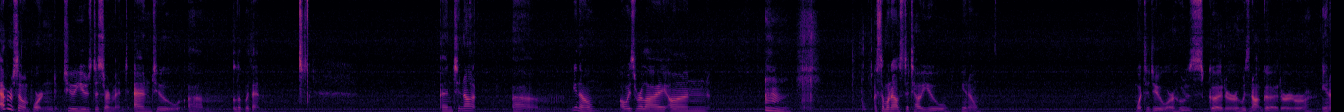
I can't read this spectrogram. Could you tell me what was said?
ever so important to use discernment and to um, look within. And to not, um, you know, always rely on someone else to tell you, you know, what to do or who's good or who's not good or, you know.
